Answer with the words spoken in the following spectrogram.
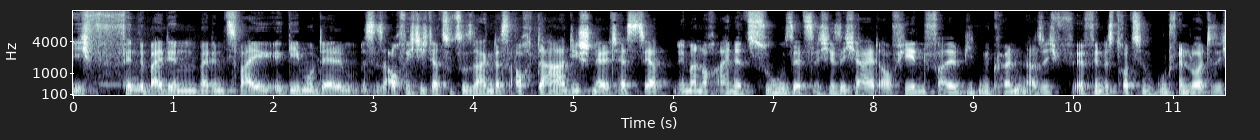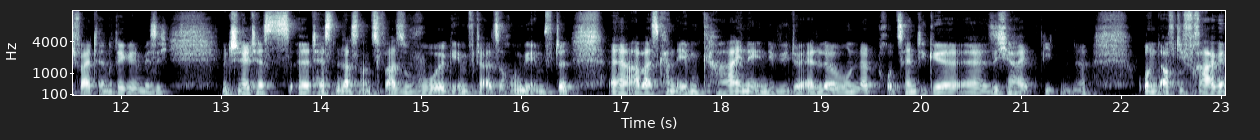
Ich finde, bei, den, bei dem 2G-Modell ist es auch wichtig dazu zu sagen, dass auch da die Schnelltests ja immer noch eine zusätzliche Sicherheit auf jeden Fall bieten können. Also ich äh, finde es trotzdem gut, wenn Leute sich weiterhin regelmäßig mit Schnelltests äh, testen lassen, und zwar sowohl Geimpfte als auch Ungeimpfte. Äh, aber es kann eben keine individuelle, hundertprozentige äh, Sicherheit bieten. Ne? Und auf die Frage,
